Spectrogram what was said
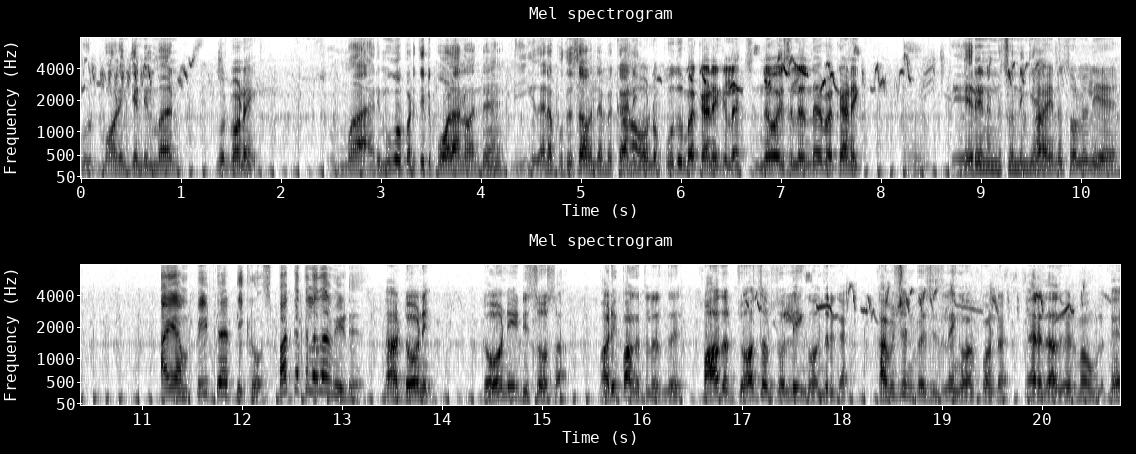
good morning gentleman good morning சும்மா அறிமுகப்படுத்திட்டு போலான்னு வந்தேன். நீங்க தானே புதுசா வந்த மெக்கானிக் ஒன்றும் புது மெக்கானிக் இல்லை. சின்ன வயசுலேருந்தே மெக்கானிக் பேர் என்னன்னு சொன்னீங்க? நான் இன்னும் சொல்லலையே. ஐ அம் பீட்டர் டிக்ரோஸ் பக்கத்துல தான் வீடு. நான் டோனி. Tony D'Souza. மடிப்பாக்கத்துலேருந்து ஃபாதர் ஜோசப் சொல்லி இங்கே வந்திருக்கேன். கமிஷன் பேசிஸில் இங்கே ஒர்க் பண்ணுறேன் வேறு ஏதாவது வேணுமா உங்களுக்கு?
